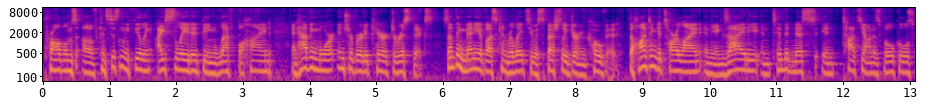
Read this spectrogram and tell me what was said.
problems of consistently feeling isolated, being left behind, and having more introverted characteristics, something many of us can relate to, especially during COVID. The haunting guitar line and the anxiety and timidness in Tatiana's vocals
